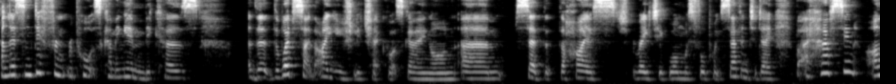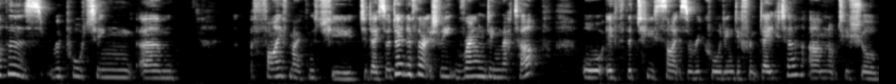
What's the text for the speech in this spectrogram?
and there's some different reports coming in because the the website that I usually check what's going on um, said that the highest rated one was 4.7 today, but I have seen others reporting um, five magnitude today. So I don't know if they're actually rounding that up or if the two sites are recording different data. I'm not too sure.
